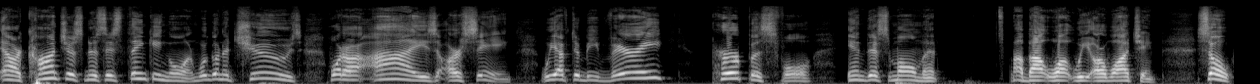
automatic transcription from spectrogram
our consciousness is thinking on. We're going to choose what our eyes are seeing. We have to be very purposeful in this moment about what we are watching. So,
